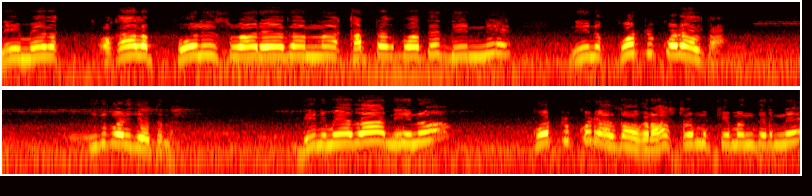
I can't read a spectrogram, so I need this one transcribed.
నీ మీద ఒకవేళ పోలీసు వారు ఏదన్నా కట్టకపోతే దీన్ని నేను కోర్టుకు కూడా వెళ్తా. ఇది కూడా చెబుతున్నా. దీని మీద నేను కోర్టుకు కూడా వెళ్తాను. ఒక రాష్ట్ర ముఖ్యమంత్రిని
